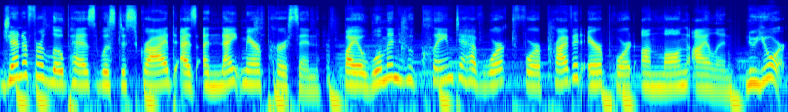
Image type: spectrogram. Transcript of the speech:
Jennifer Lopez was described as a nightmare person by a woman who claimed to have worked for a private airport on Long Island, New York,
